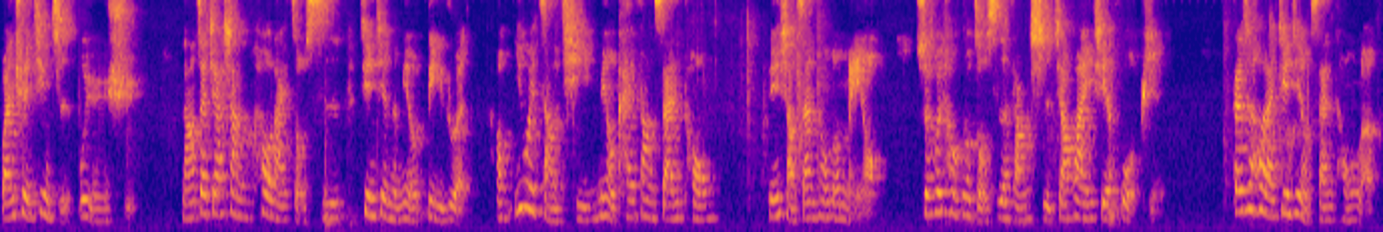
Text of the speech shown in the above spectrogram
完全禁止不允许。然后再加上后来走私渐渐的没有利润哦，因为早期没有开放三通，连小三通都没有。所以会透过走私的方式交换一些货品，但是后来渐渐有三通了，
